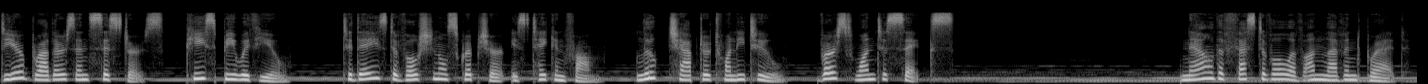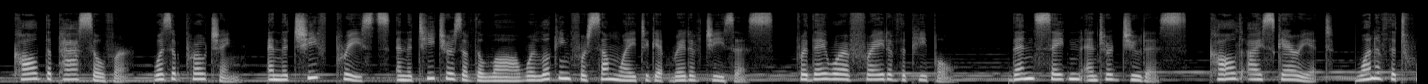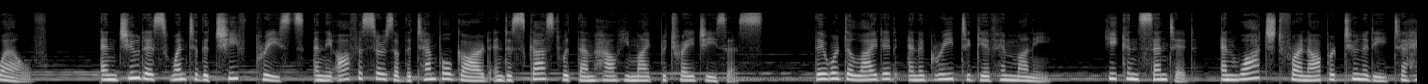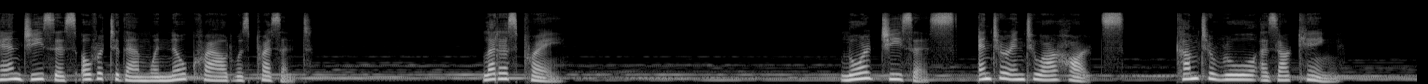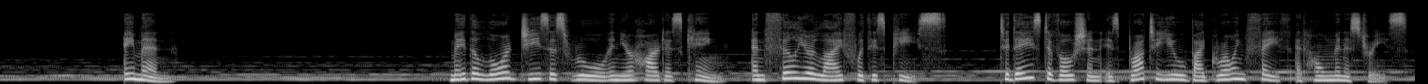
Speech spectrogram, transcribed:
Dear brothers and sisters, peace be with you. Today's devotional scripture is taken from Luke chapter 22, verse 1 to 6. Now the festival of unleavened bread, called the Passover, was approaching, and the chief priests and the teachers of the law were looking for some way to get rid of Jesus, for they were afraid of the people. Then Satan entered Judas, called Iscariot, one of the twelve. And Judas went to the chief priests and the officers of the temple guard and discussed with them how he might betray Jesus. They were delighted and agreed to give him money. He consented, and watched for an opportunity to hand Jesus over to them when no crowd was present. Let us pray. Lord Jesus, enter into our hearts. Come to rule as our King. Amen. May the Lord Jesus rule in your heart as King, and fill your life with his peace. Today's devotion is brought to you by Growing Faith at Home Ministries.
